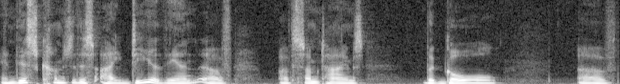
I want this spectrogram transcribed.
And this comes to this idea then of, of sometimes the goal of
